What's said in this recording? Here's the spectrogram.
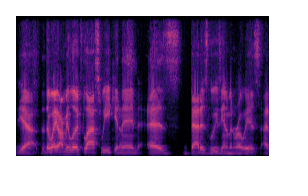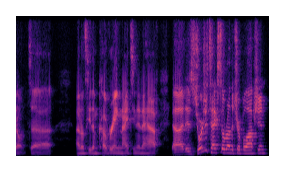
Yeah, the, the way Army looked last week, and then as bad as Louisiana Monroe is, I don't uh, I don't see them covering 19 and a half. Uh, does Georgia Tech still run the triple option?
